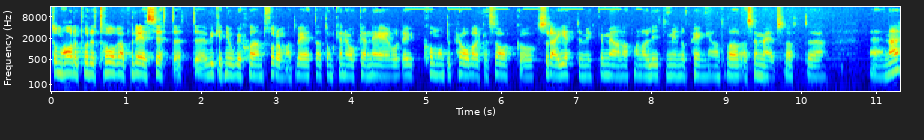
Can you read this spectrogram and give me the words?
de har det på det torra på det sättet. Eh, vilket nog är skönt för dem att veta att de kan åka ner och det kommer inte påverka saker sådär jättemycket mer än att man har lite mindre pengar att röra sig med. Så att eh, eh, nej,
